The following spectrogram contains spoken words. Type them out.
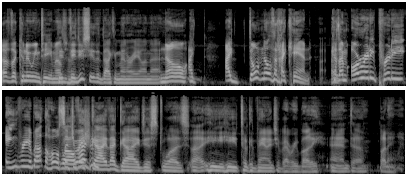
of the canoeing team. Did, did you see the documentary on that? no, I, I don't know that I can because I'm already pretty angry about the whole Well, situation. that guy, that guy just was. Uh, he he took advantage of everybody, and uh, but anyway.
